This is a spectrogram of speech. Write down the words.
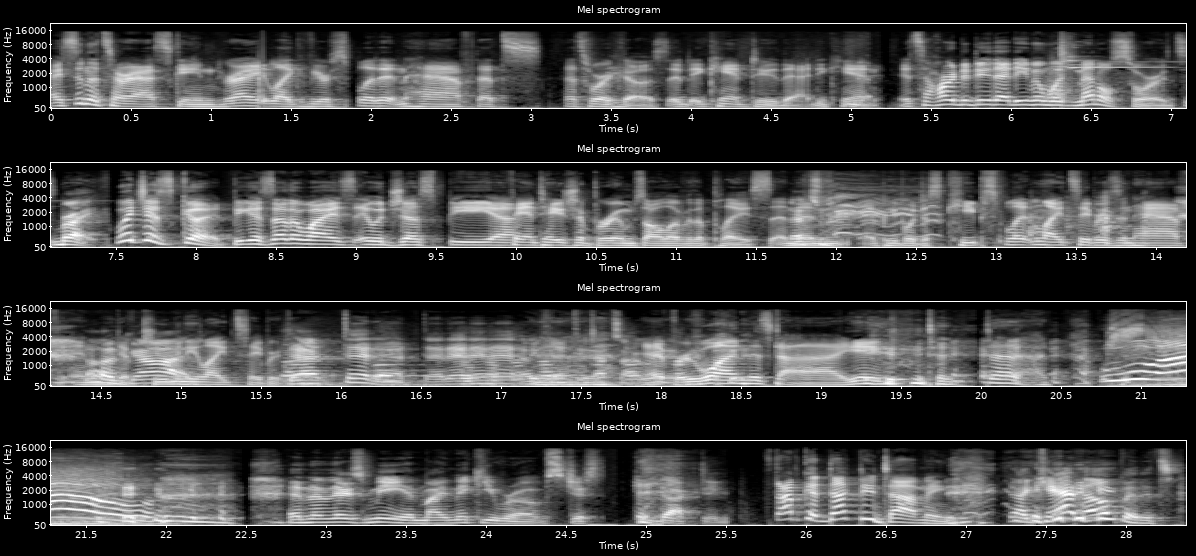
I assume that's her asking, right? Like if you're split it in half, that's that's where it goes. It, it can't do that. You can't. It's hard to do that even with metal swords. Right. Which is good because otherwise it would just be uh, Fantasia brooms all over the place, and That's then right. people just keep splitting lightsabers in half, and Oh, we'd have too many lightsabers. Da, da, da, Everyone is dying. Whoa! And then there's me in my Mickey robes just conducting. Stop conducting, Tommy. I can't help it. It's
